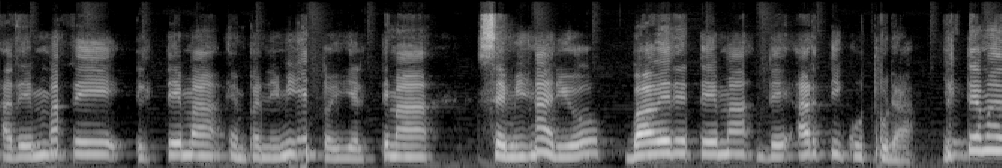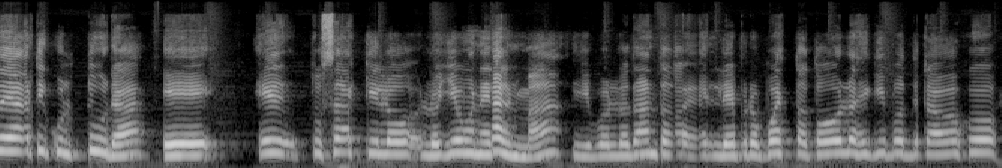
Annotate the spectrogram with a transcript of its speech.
además del tema emprendimiento y el tema seminario, va a haber el tema de articultura. El tema de articultura eh, eh, tú sabes que lo, lo, llevo en el alma y por lo tanto eh, le he propuesto a todos los equipos de trabajo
